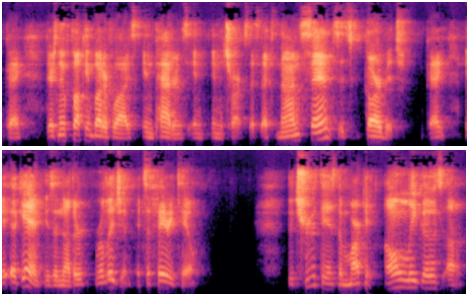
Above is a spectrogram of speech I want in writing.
Okay. There's no fucking butterflies in patterns in, in the charts. That's that's nonsense. It's garbage. Okay. It again is another religion. It's a fairy tale. The truth is the market only goes up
